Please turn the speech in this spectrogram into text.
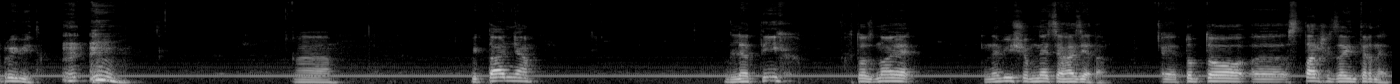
привіт. Е, Питання для тих, хто знає, навіщо мне ця газета. Е, Тобто е, старший за інтернет.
